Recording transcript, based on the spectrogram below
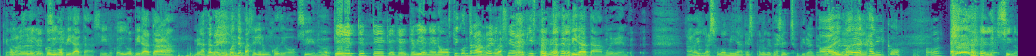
Que como Lo que hacían, el código sí. pirata, sí, el código pirata. Claro. Me voy a hacer delincuente para seguir un código. sí, ¿no? Tiri, ti, ti, que, que, que bien, ¿eh? No, estoy contra las reglas, soy anarquista, me voy a hacer pirata. Muy bien. Ay, la sodomía, que es para lo que te has hecho, pirata. Ay, madre Calico, por favor. sí, ¿no?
